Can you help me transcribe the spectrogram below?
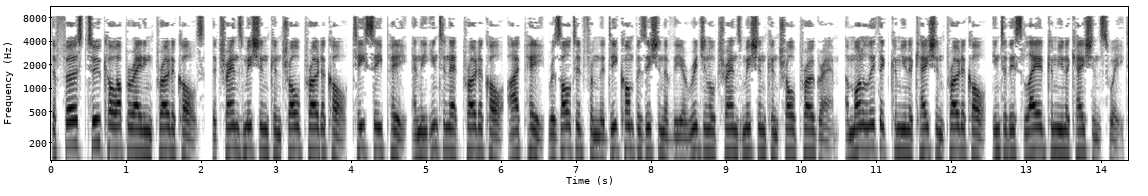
The first two cooperating protocols, the Transmission Control Protocol (TCP) and the Internet Protocol (IP), resulted from the decomposition of the original Transmission Control Program, a monolithic communication protocol, into this layered communication suite.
